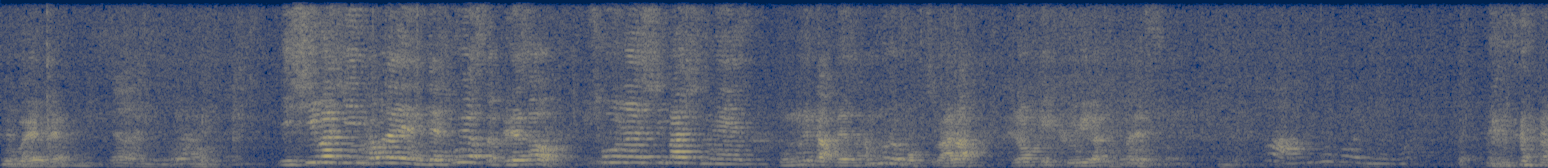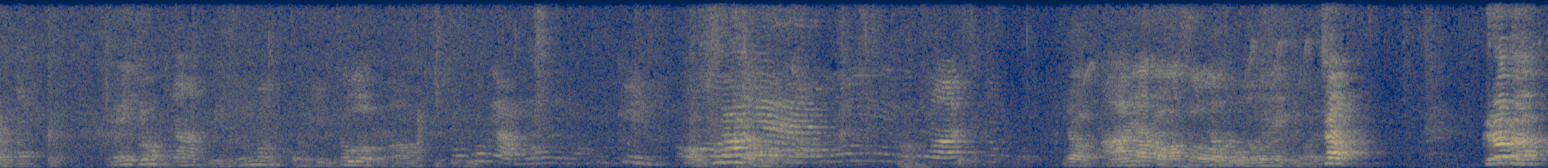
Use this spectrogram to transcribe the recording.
왜, 왜? 어. 이 시바신이 타고 다니는데 소였어. 그래서 소는 시바신의 동물이다. 그래서 함부로 먹지 마라. 그렇게 교리가 전파됐어. 안 보고 있는 거? 돼지 없잖아. 돼지. 이건 거의 저거 아 소고기 안 먹는 거? 어. 야, 아, 우리나라 와서 너무 먹는 거야. 자, 그러면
